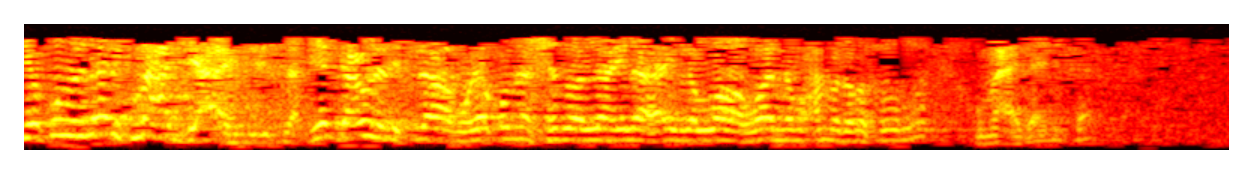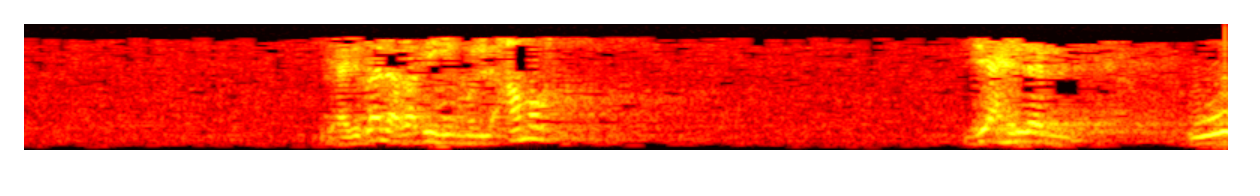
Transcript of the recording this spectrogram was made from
يقول ذلك مع ادعائهم للإسلام يدعون الإسلام ويقولون نشهد أن لا إله إلا الله وأن محمد رسول الله ومع ذلك يعني بلغ بهم الأمر جهلا و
